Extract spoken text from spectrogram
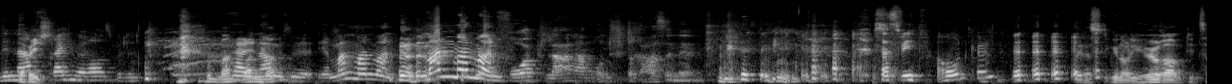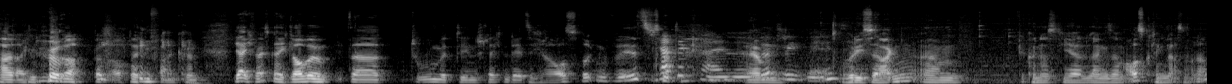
den Namen ich- streichen wir raus, bitte. Mann, Ja, Mann, den Namen Mann. müssen wir. Ja, Mann, Mann, Mann. Mann, Mann, Mann. Vor Klarnamen und Straße nennen. Dass wir ihn verhauen können. Ja, dass genau die Hörer, die zahlreichen Hörer dann auch dahin fahren können. Ja, ich weiß gar nicht, ich glaube, da du mit den schlechten Dates nicht rausrücken willst, Ich hatte keine, Ähm, wirklich nicht. würde ich sagen, ähm, wir können das hier langsam ausklingen lassen, oder?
